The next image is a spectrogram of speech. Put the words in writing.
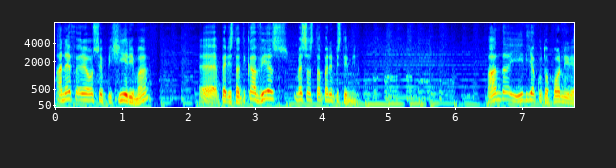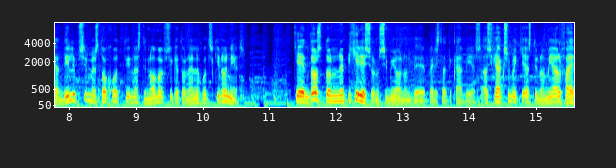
ανέφερε ως επιχείρημα ε, περιστατικά βίας μέσα στα πανεπιστήμια. Πάντα η ίδια κουτοπώνηρη αντίληψη με στόχο την αστυνόμευση και τον έλεγχο της κοινωνίας και εντός των επιχειρήσεων σημειώνονται περιστατικά βίας. Α φτιάξουμε και αστυνομία ΑΕ.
